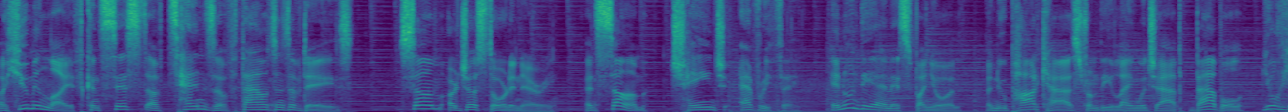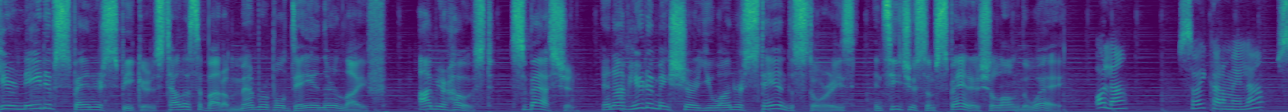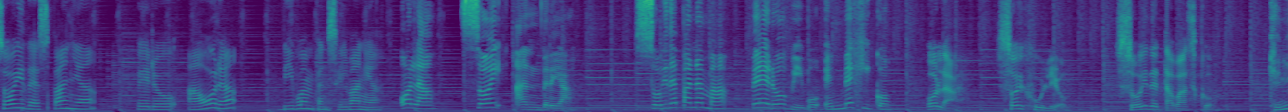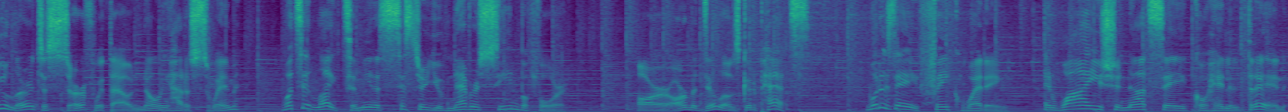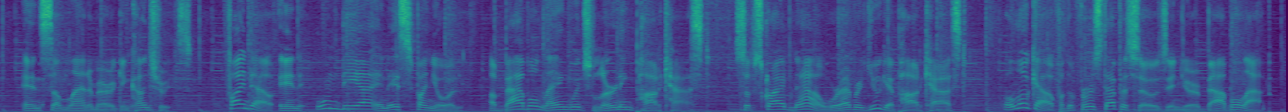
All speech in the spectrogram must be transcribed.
A human life consists of tens of thousands of days. Some are just ordinary, and some change everything. En Un Día en Español, a new podcast from the language app Babbel, you'll hear native Spanish speakers tell us about a memorable day in their life. I'm your host, Sebastian, and I'm here to make sure you understand the stories and teach you some Spanish along the way. Hola, soy Carmela, soy de España, pero ahora vivo en Pensilvania. Hola, soy Andrea. Soy de Panamá, pero vivo en México. Hola, soy Julio. Soy de Tabasco. Can you learn to surf without knowing how to swim? What's it like to meet a sister you've never seen before? Are armadillos good pets? What is a fake wedding? And why you should not say coger el tren in some Latin American countries? Find out in Un Día en Español, a Babbel language learning podcast. Subscribe now wherever you get podcasts, or look out for the first episodes in your Babbel app.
